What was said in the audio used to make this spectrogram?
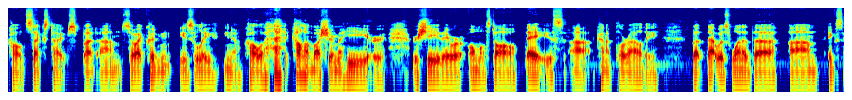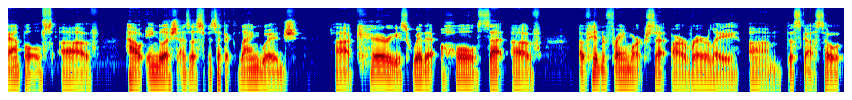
called sex types. But um, so I couldn't easily, you know, call a call a mushroom a he or or she. They were almost all theys, uh, kind of plurality. But that was one of the um, examples of how English as a specific language uh, carries with it a whole set of of hidden frameworks that are rarely um, discussed. So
